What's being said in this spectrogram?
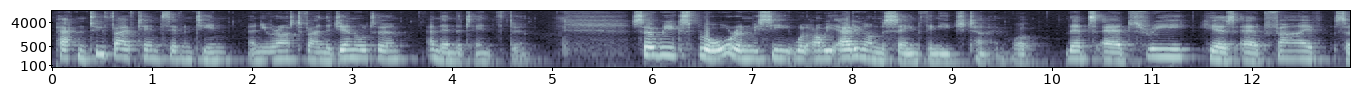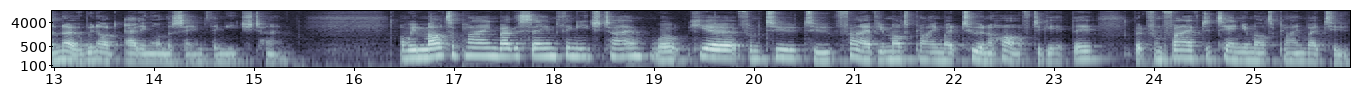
pattern 2, 5, 10, 17, and you were asked to find the general term and then the 10th term. So we explore and we see, well, are we adding on the same thing each time? Well, let's add 3, here's add 5. So no, we're not adding on the same thing each time. Are we multiplying by the same thing each time? Well, here from 2 to 5, you're multiplying by 2.5 to get there. But from 5 to 10, you're multiplying by 2.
